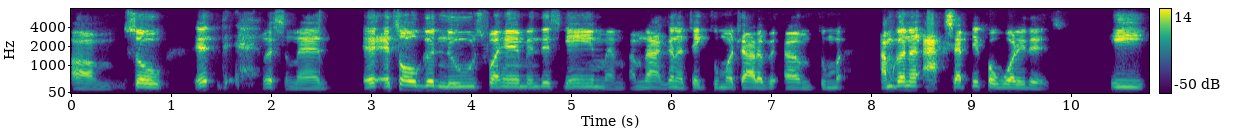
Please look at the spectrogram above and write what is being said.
Um, so it listen, man, it, it's all good news for him in this game. I'm, I'm not gonna take too much out of it. Um, too much. I'm gonna accept it for what it is. He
